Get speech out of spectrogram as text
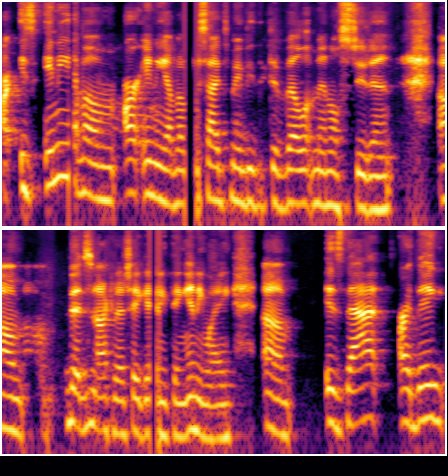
Are, is any of them, are any of them, besides maybe the developmental student um, that's not going to take anything anyway? Um, is that, are they,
